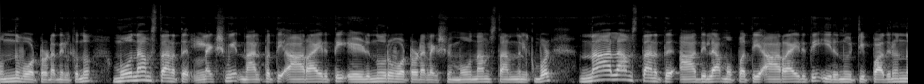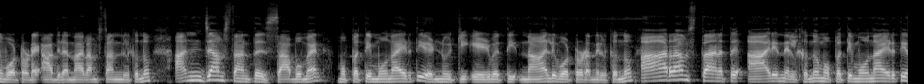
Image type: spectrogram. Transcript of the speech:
ഒന്ന് വോട്ടോടെ നിൽക്കുന്നു. മൂന്നാം സ്ഥാനത്ത് ലക്ഷ്മി നാൽപ്പത്തി ആറായിരത്തി എഴുന്നൂറ് വോട്ടോടെ ലക്ഷ്മി മൂന്നാം സ്ഥാനം നിൽക്കുമ്പോൾ നാലാം സ്ഥാനത്ത് ആദില മുപ്പത്തി ആറായിരത്തി ഇരുന്നൂറ്റി പതിനൊന്ന് വോട്ടോടെ ആദില നാലാം സ്ഥാനം നിൽക്കുന്നു. അഞ്ചാം സ്ഥാനത്ത് സാബുമാൻ മുപ്പത്തി മൂന്നായിരത്തി എണ്ണൂറ്റി എഴുപത്തി നാല് വോട്ടോടെ നിൽക്കുന്നു. ആറാം സ്ഥാനത്ത് ആര്യ നിൽക്കുന്നു. മുപ്പത്തി മൂന്നായിരത്തി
